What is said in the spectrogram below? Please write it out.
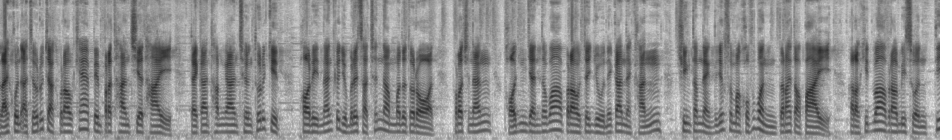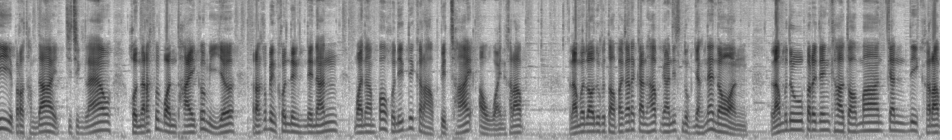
หลายคนอาจจะรู้จักเราแค่เป็นประธานเชียร์ไทย แต่การทำงานเชิงธุรกิจ พอลินนั้นก็อยู่บริษัทชั้นนำมาโดยตลอด เพราะฉะนั้นขอยืนยันว่าเราจะอยู่ในการแข่งขัน ชิงตำแหน่งนายกสมาคมฟุตบอลรายต่อไป เราคิดว่าเรามีส่วนที่เราทำได้จริง ๆ แล้ว คนรักฟุตบอลไทยก็มีเยอะ เราก็เป็นคนหนึ่งในนั้น มานำเป้าคนนี้ได้กล่าวปิดท้ายเอาไว้นะครับเรามารอดูกันต่อไปกันแล้วกันครับ งานนี้สนุกอย่างแน่นอน เรามาดูประเด็นข่าวต่อมากันดีครับ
